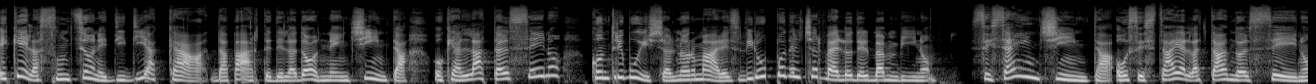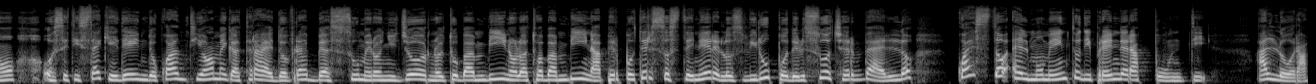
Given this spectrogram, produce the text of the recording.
e che l'assunzione di DHA da parte della donna incinta o che allatta al seno contribuisce al normale sviluppo del cervello del bambino. Se sei incinta o se stai allattando al seno o se ti stai chiedendo quanti omega 3 dovrebbe assumere ogni giorno il tuo bambino o la tua bambina per poter sostenere lo sviluppo del suo cervello, questo è il momento di prendere appunti. Allora,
